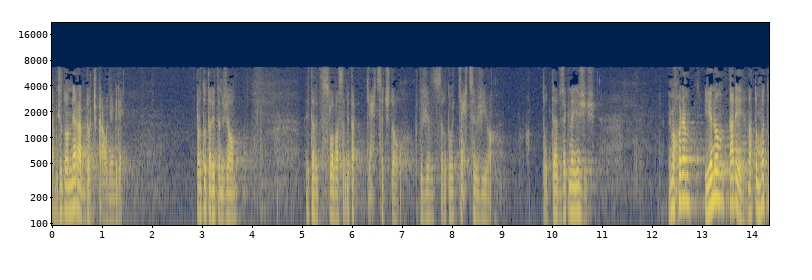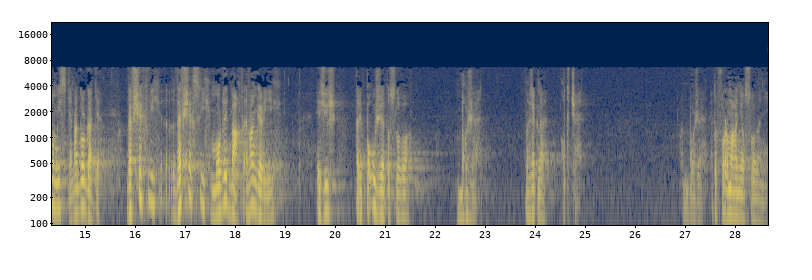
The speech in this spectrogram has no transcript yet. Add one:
Já bych se toho nerad dočkal někdy. Proto tady ten žalm i tady ty slova se mi tak těžce čtou, protože se do toho těžce vžívám. A to teď řekne Ježíš. Mimochodem, jenom tady, na tomhleto místě, na Golgatě, ve všech, svých, ve všech svých modlitbách v evangelích, Ježíš tady použije to slovo Bože. Neřekne Otče. Bože. Je to formální oslovení.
